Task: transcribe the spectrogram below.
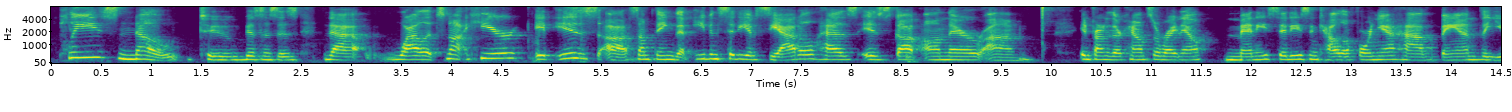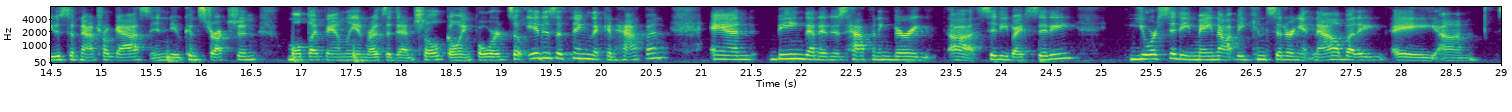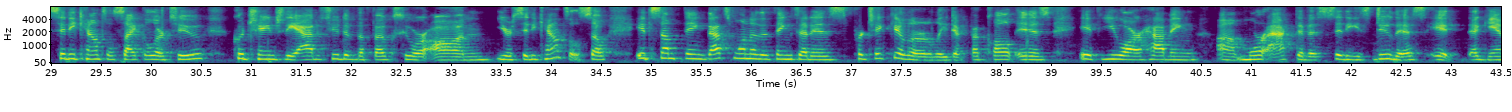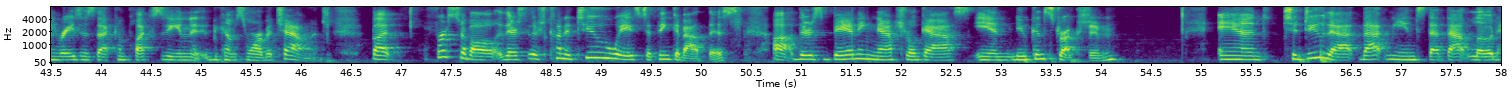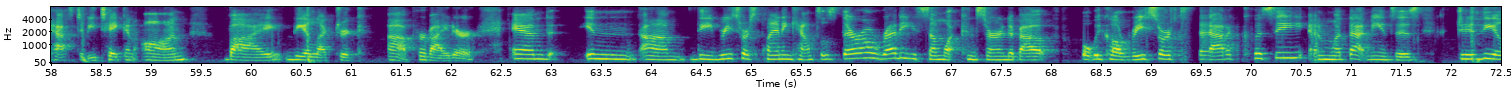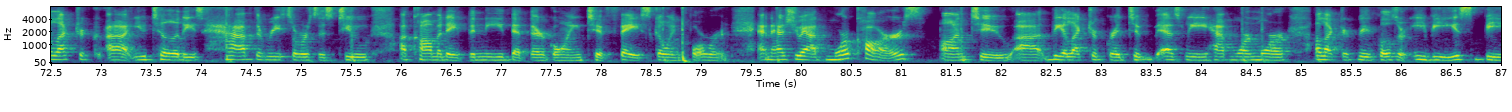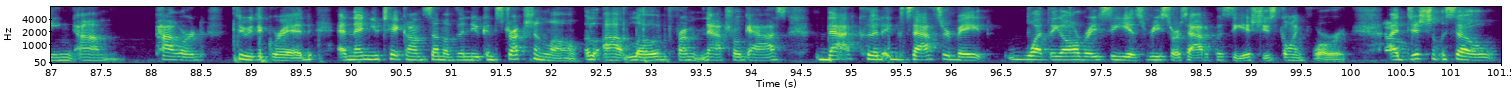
please note to businesses that while it's not here, it is uh, something that even City of Seattle has is got on their um, in front of their council right now. Many cities in California have banned the use of natural gas in new construction, multifamily, and residential going forward. So it is a thing that can happen. And being that it is happening very uh, city by city, your city may not be considering it now, but a, a um, city council cycle or two could change the attitude of the folks who are on your city council. So it's something that's one of the things that is particularly difficult is if you are having um, more activist cities do this, it again raises that complexity and it becomes more of a challenge. But first of all, there's there's kind of two ways to think about this. Uh, there's banning natural gas in new construction and to do that, that means that that load has to be taken on by the electric uh, provider. And in um, the resource planning councils, they're already somewhat concerned about what we call resource adequacy. And what that means is do the electric uh, utilities have the resources to accommodate the need that they're going to face going forward? And as you add more cars onto uh, the electric grid, to as we have more and more electric vehicles or EVs being um, powered through the grid, and then you take on some of the new construction lo- uh, load from natural gas, that could exacerbate what they already see as resource adequacy issues going forward. Additionally, so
